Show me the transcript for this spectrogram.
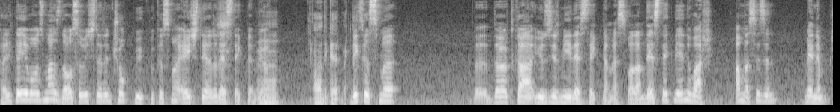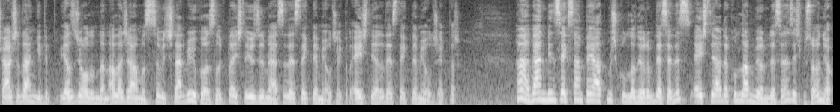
kaliteyi bozmaz da o switchlerin çok büyük bir kısmı HDR'ı desteklemiyor. Hı. Ona dikkat etmek Bir lazım. kısmı e, 4K 120'yi desteklemez falan. Destekleyeni var. Ama sizin benim çarşıdan gidip Yazıcıoğlu'ndan alacağımız switchler büyük olasılıkla işte 120 Hz'i desteklemiyor olacaktır. HDR'ı desteklemiyor olacaktır. Ha ben 1080p 60 kullanıyorum deseniz, HDR'da kullanmıyorum deseniz hiçbir sorun yok.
